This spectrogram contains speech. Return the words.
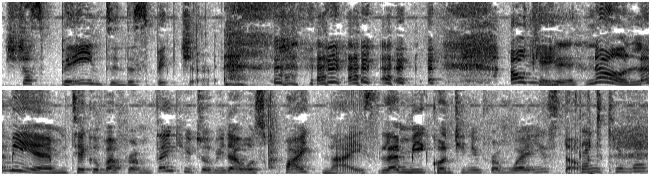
she's just painting this picture. okay, now let me um take over from thank you, Toby. That was quite nice. Let me continue from where you stopped. Thank you, ma'am.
